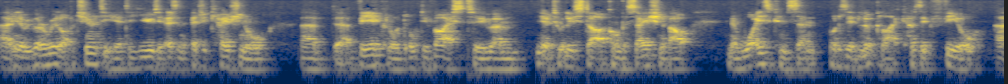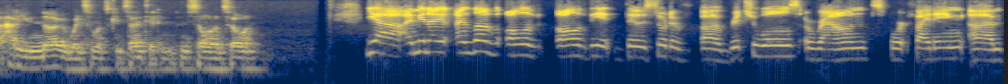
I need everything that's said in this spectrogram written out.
uh, you know, we've got a real opportunity here to use it as an educational uh, uh, vehicle or, or, device to, um, you know, to at least start a conversation about, you know, what is consent? What does it look like? How does it feel? Uh, how do you know when someone's consented, and, and so on and so on. Yeah, I mean, I, I love all of all of the those sort of uh, rituals around sport fighting, um,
